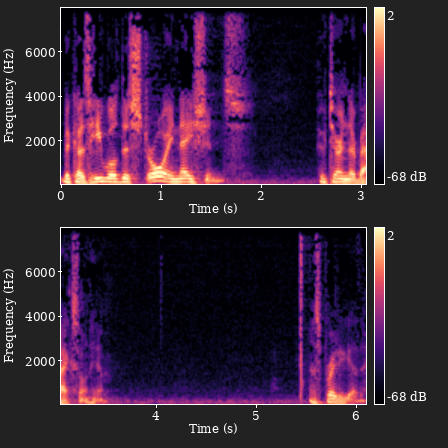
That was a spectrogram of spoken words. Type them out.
because he will destroy nations who turn their backs on him. Let's pray together.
